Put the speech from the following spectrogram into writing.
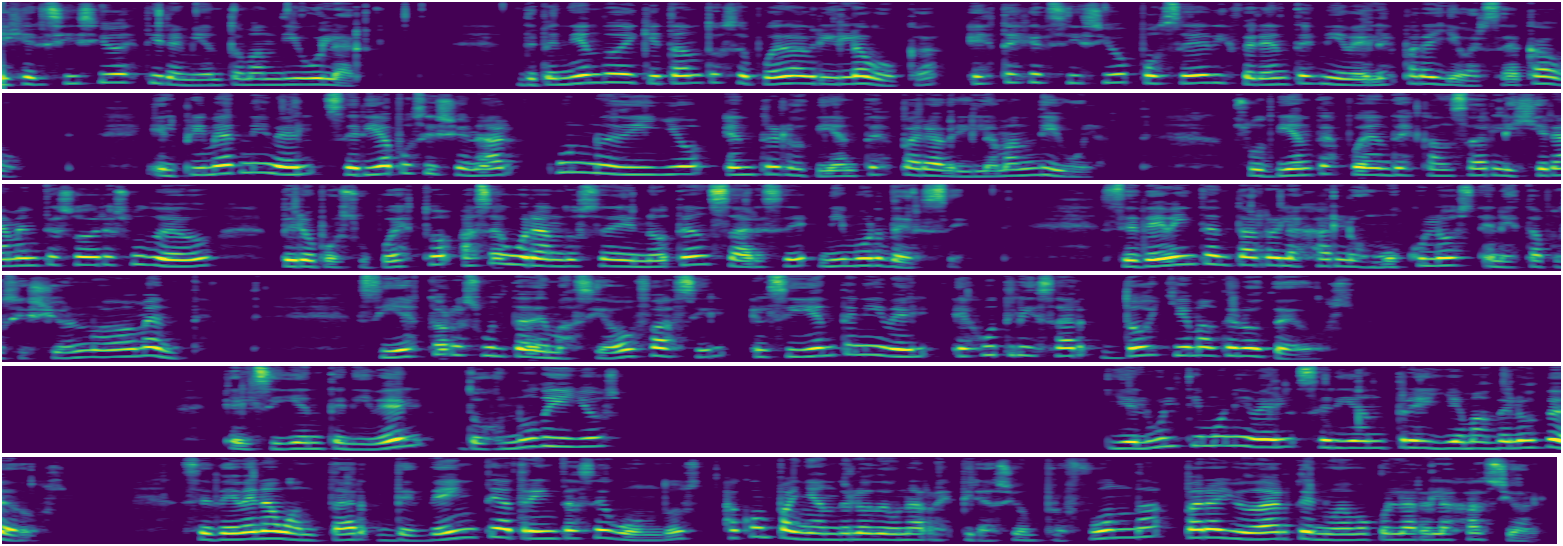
Ejercicio de estiramiento mandibular. Dependiendo de qué tanto se puede abrir la boca, este ejercicio posee diferentes niveles para llevarse a cabo. El primer nivel sería posicionar un nudillo entre los dientes para abrir la mandíbula. Sus dientes pueden descansar ligeramente sobre su dedo, pero por supuesto asegurándose de no tensarse ni morderse. Se debe intentar relajar los músculos en esta posición nuevamente. Si esto resulta demasiado fácil, el siguiente nivel es utilizar dos yemas de los dedos. El siguiente nivel, dos nudillos. Y el último nivel serían tres yemas de los dedos. Se deben aguantar de 20 a 30 segundos acompañándolo de una respiración profunda para ayudar de nuevo con la relajación.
